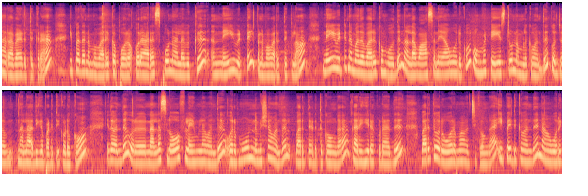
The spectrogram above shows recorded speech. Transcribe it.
நான் ரவை எடுத்துக்கிறேன். இப்போ அதை நம்ம வறுக்க போகிறோம் ஒரு அரை ஸ்பூன் அளவுக்கு நெய் விட்டு இப்போ நம்ம வறுத்துக்கலாம். நெய் விட்டு நம்ம அதை வறுக்கும்போது நல்லா வாசனையாகவும் இருக்கும். ரொம்ப டேஸ்ட்டும் நம்மளுக்கு வந்து கொஞ்சம் நல்லா அதிகப்படுத்தி கொடுக்கும். இதை வந்து ஒரு நல்ல ஸ்லோ ஃப்ளேமில் வந்து ஒரு மூணு நிமிஷம் வந்து வறுத்து எடுத்துக்கோங்க. கருகிடக்கூடாது வறுத்து ஒரு ஓரமாக வச்சுக்கோங்க. இப்போ இதுக்கு வந்து நான் ஒரு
